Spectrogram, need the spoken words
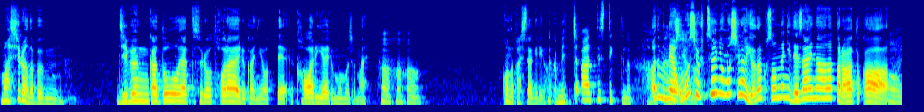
真っ白な分自分がどうやってそれを捉えるかによって変わり得るものじゃない、はあはあはあ今度貸してあげるよ。なんかめっちゃアーティスティックなあでもね面白い普通に面白いよ。なんかそんなにデザイナーだからとか、うん。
